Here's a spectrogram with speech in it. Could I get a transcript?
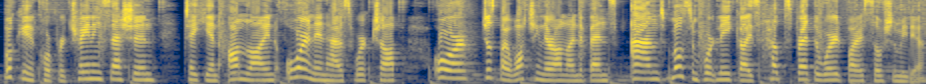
booking a corporate training session, taking an online or an in house workshop, or just by watching their online events, and most importantly, guys, help spread the word via social media.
